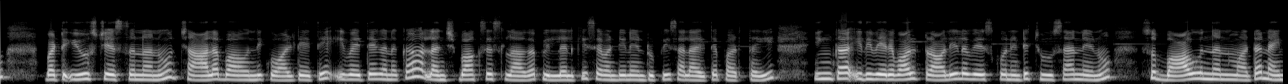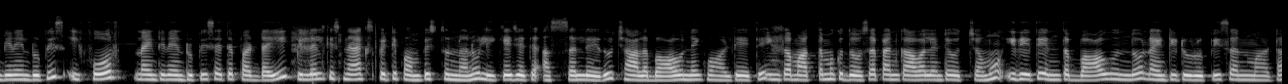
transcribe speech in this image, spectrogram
బట్ యూస్ చేస్తున్నాను. చాలా బాగుంది క్వాలిటీ అయితే. ఇవైతే కనుక లంచ్ బాక్సెస్ లాగా పిల్లలకి సెవెంటీ నైన్ రూపీస్ అలా అయితే పడతాయి. ఇంకా ఇది వేరే వాళ్ళు ట్రాలీలో వేసుకొని ఉంటే చూశాను నేను. సో బాగుందన్నమాట. నైంటీ నైన్ రూపీస్ ఈ ఫోర్ నైన్టీ నైన్ రూపీస్ అయితే పడ్డాయి. పిల్లలకి స్నాక్స్ పెట్టి పంపిస్తున్నాను. లీకేజ్ అయితే అస్సలు లేదు. చాలా బాగున్నాయి క్వాలిటీ అయితే. ఇంకా మా అత్తమ్మకు దోశ ప్యాన్ కావాలంటే వచ్చాము. ఇది అయితే ఎంత బాగుందో నైంటీ టూ రూపీస్ అనమాట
